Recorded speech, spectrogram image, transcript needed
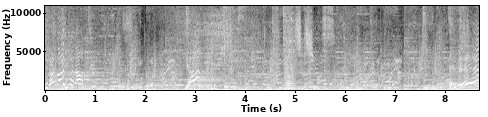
知らないから。感謝します。えー？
